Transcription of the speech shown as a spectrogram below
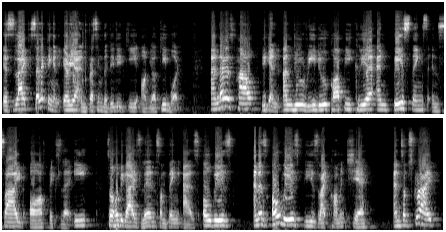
it's like selecting an area and pressing the delete key on your keyboard. And that is how you can undo redo copy clear and paste things inside of Pixlr E. So hope you guys learned something as always. And as always please like comment share and subscribe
